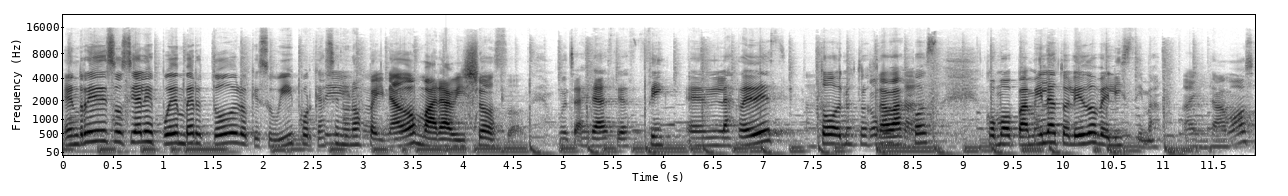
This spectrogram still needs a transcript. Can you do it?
En redes sociales pueden ver todo lo que subís porque hacen unos peinados maravillosos. Muchas gracias. Sí, en las redes todos nuestros trabajos como Pamela Toledo Belísima. Ahí estamos.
